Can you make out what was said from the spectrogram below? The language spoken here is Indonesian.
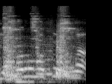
Jangan rumah tanya.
